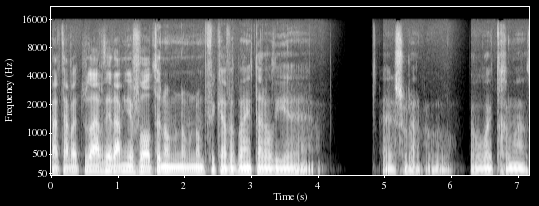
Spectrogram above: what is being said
Pá, estava tudo a arder à minha volta, não, não, não me ficava bem estar ali a, a chorar pelo, pelo leite derramado.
